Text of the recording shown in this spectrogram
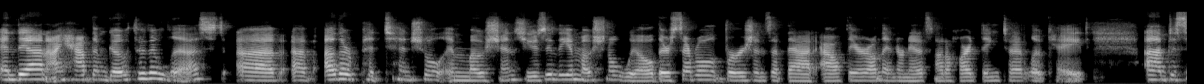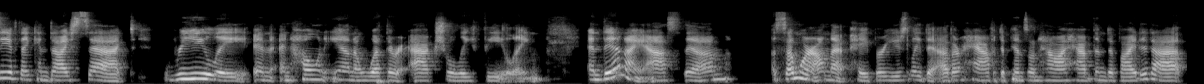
and then I have them go through the list of, of other potential emotions using the emotional wheel. There's several versions of that out there on the internet. It's not a hard thing to locate um, to see if they can dissect really and, and hone in on what they're actually feeling. And then I ask them somewhere on that paper, usually the other half, depends on how I have them divided up,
